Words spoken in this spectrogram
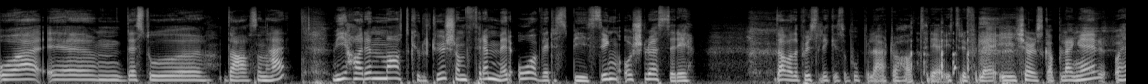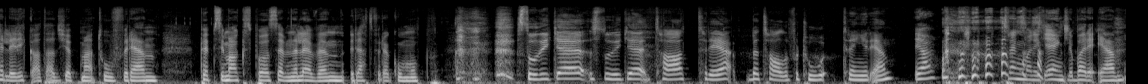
Og eh, det sto da sånn her. Vi har en matkultur som fremmer overspising og sløseri. Da var det plutselig ikke så populært å ha tre ytrefilet i kjøleskapet lenger. Og heller ikke at jeg hadde kjøpt meg to for en Pepsi Max på 7-Eleven rett før jeg kom opp. Sto det ikke, sto det ikke 'ta tre, betale for to, trenger én'? Ja. Trenger man ikke egentlig bare én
